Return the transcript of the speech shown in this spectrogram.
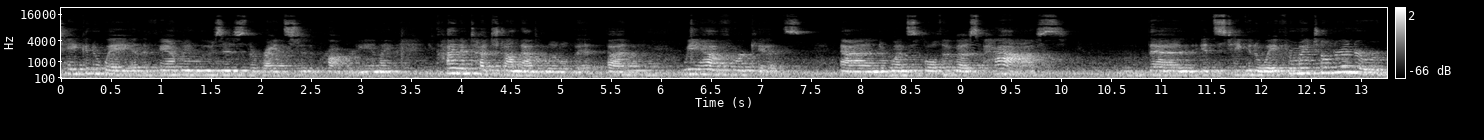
taken away and the family loses the rights to the property. And I, you kind of touched on that a little bit, but we have four kids. And once both of us pass, then it's taken away from my children or,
